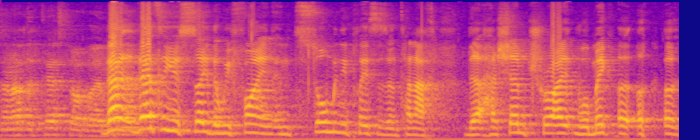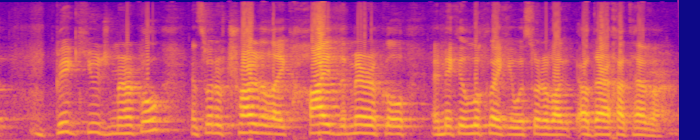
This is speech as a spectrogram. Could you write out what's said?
another test of a. that, that's a yisoid that we find in so many places in Tanakh. that Hashem try will make a, a, a big, huge miracle and sort of try to like hide the miracle and make it look like it was sort of like al derech hateva.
